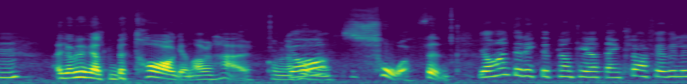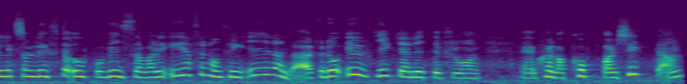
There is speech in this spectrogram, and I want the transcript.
Mm. Jag blev helt betagen av den här kombinationen. Så fin! Jag har inte riktigt planterat den klar för jag ville liksom lyfta upp och visa vad det är för någonting i den där. För då utgick jag lite från eh, själva kopparkitteln.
